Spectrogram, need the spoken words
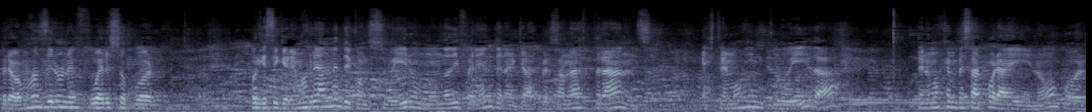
pero vamos a hacer un esfuerzo por porque si queremos realmente construir un mundo diferente en el que las personas trans estemos incluidas, tenemos que empezar por ahí, ¿no? Por,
